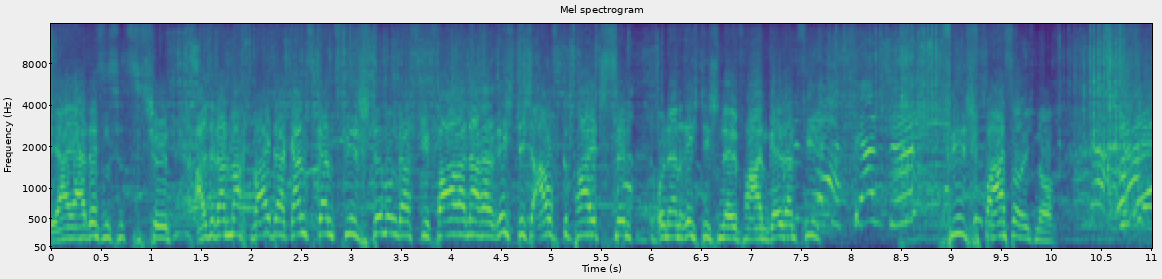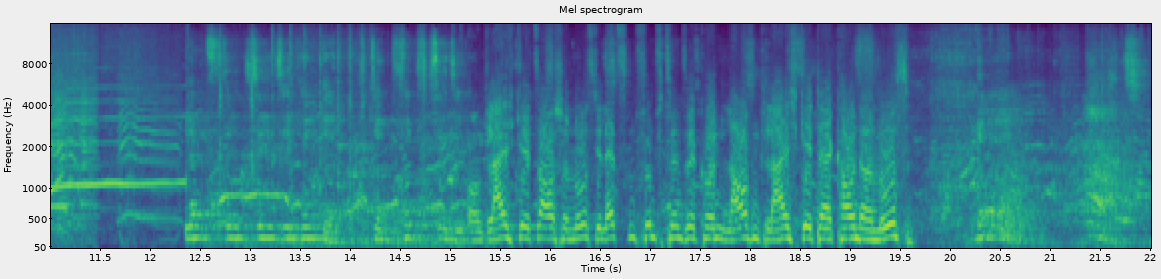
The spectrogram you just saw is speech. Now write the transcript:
Ja, ja, das ist, das ist schön. Also dann macht weiter ganz, ganz viel Stimmung, dass die Fahrer nachher richtig aufgepeitscht sind und dann richtig schnell fahren, gell? Dann viel, viel Spaß euch noch. Letzte 10 Sekunden. 15 Sekunden. Und gleich geht's auch schon los. Die letzten 15 Sekunden laufen. Gleich geht der Countdown los. Nummer 8.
